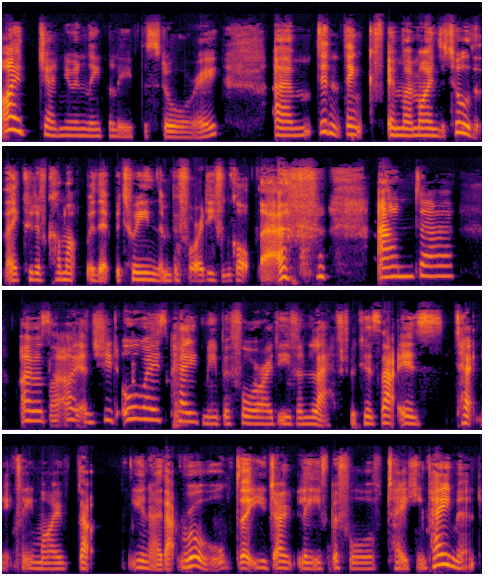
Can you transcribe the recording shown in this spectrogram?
I genuinely believed the story. Um, didn't think in my mind at all that they could have come up with it between them before I'd even got there. and uh, I was like, oh, and she'd always paid me before I'd even left because that is technically my that you know that rule that you don't leave before taking payment.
